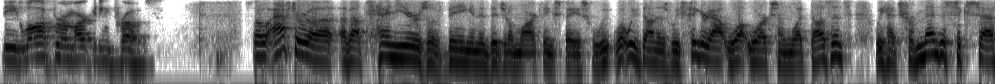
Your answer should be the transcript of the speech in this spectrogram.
the law firm marketing pros. So after uh, about 10 years of being in the digital marketing space, we, what we've done is we figured out what works and what doesn't. We had tremendous success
